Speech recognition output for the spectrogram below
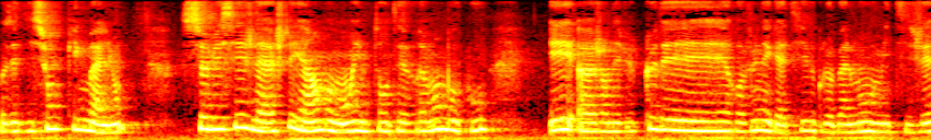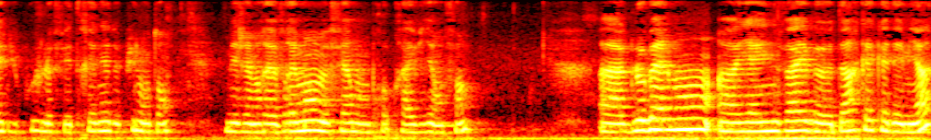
aux éditions Pygmalion. Celui-ci, je l'ai acheté il y a un moment, il me tentait vraiment beaucoup et euh, j'en ai vu que des revues négatives, globalement ou mitigées. Du coup, je le fais traîner depuis longtemps mais j'aimerais vraiment me faire mon propre avis enfin. Euh, globalement, il y a une vibe Dark Academia,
